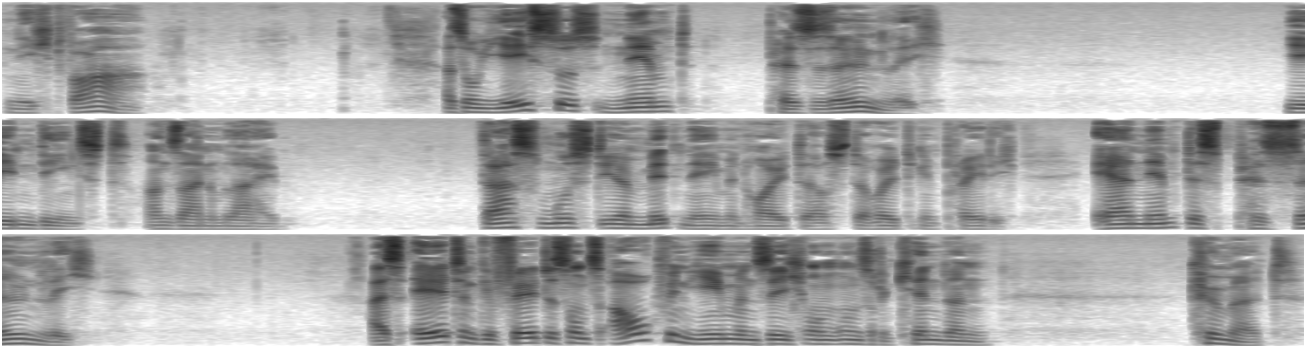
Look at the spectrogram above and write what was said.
nicht wahr. Also Jesus nimmt persönlich jeden Dienst an seinem Leib. Das musst ihr mitnehmen heute aus der heutigen Predigt. Er nimmt es persönlich. Als Eltern gefällt es uns auch, wenn jemand sich um unsere Kinder kümmert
